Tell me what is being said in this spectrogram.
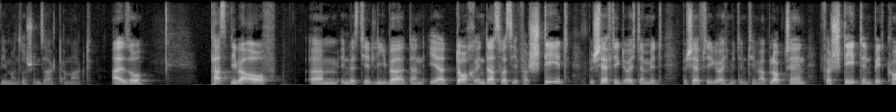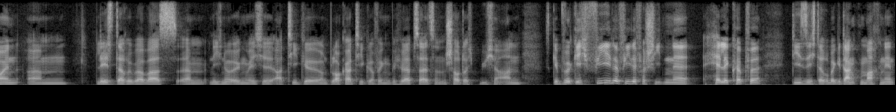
wie man so schön sagt am Markt. Also passt lieber auf, ähm, investiert lieber dann eher doch in das, was ihr versteht. Beschäftigt euch damit, beschäftigt euch mit dem Thema Blockchain, versteht den Bitcoin, ähm, lest darüber was, ähm, nicht nur irgendwelche Artikel und Blogartikel auf irgendwelchen Websites, sondern schaut euch Bücher an. Es gibt wirklich viele, viele verschiedene helle Köpfe, die sich darüber Gedanken machen in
